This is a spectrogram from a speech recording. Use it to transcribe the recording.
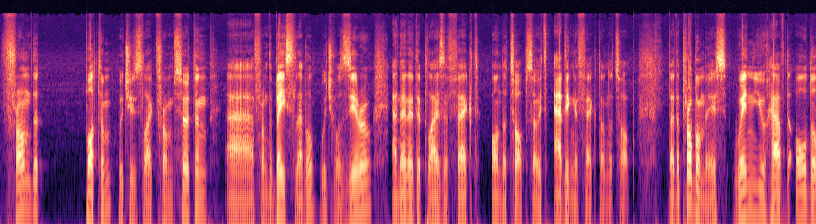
from the bottom which is like from certain uh, from the base level which was zero and then it applies effect on the top. So it's adding effect on the top. But the problem is when you have the all the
